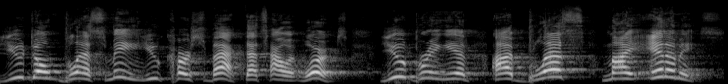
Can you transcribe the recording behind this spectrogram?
you don't bless me, you curse back. That's how it works. You bring in, I bless my enemies.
